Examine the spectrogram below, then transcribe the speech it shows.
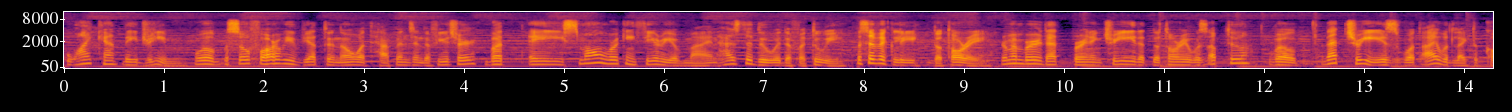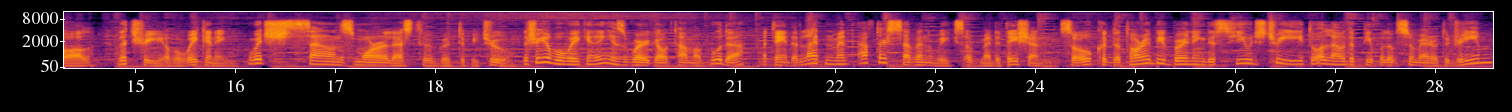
why can't they dream? Well, so far we've yet to know what happens in the future, but a small working theory of mine has to do with the Fatui, specifically Dottore. Remember that burning tree that Dottore was up to? Well, that tree is what I would like to call the Tree of Awakening, which sounds more or less too good to be true. The Tree of Awakening is where Gautama Buddha attained enlightenment after 7 weeks of meditation. So, could the Dottore be burning this huge tree to allow the people of Sumeru to dream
